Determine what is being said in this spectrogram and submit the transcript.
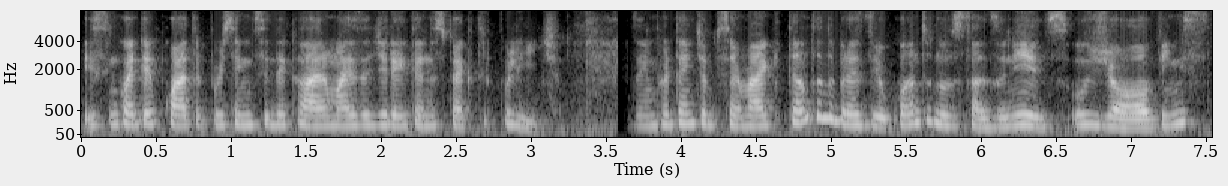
e 54% se declaram mais à direita no espectro político. É importante observar que tanto no Brasil quanto nos Estados Unidos, os jovens,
